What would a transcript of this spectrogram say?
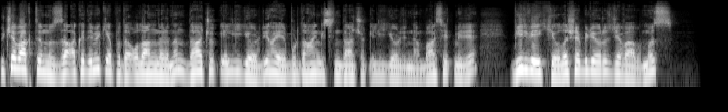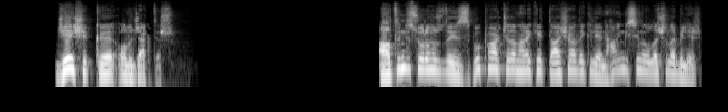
Üçe baktığımızda akademik yapıda olanlarının daha çok ilgi gördüğü, hayır burada hangisinin daha çok ilgi gördüğünden bahsetmedi. 1 ve 2'ye ulaşabiliyoruz. Cevabımız C şıkkı olacaktır. Altıncı sorumuzdayız. Bu parçadan hareketle aşağıdakilerin hangisine ulaşılabilir?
